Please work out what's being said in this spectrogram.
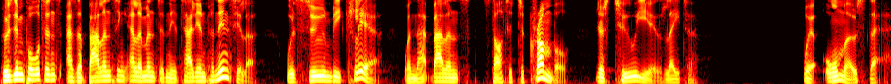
whose importance as a balancing element in the Italian peninsula would soon be clear when that balance started to crumble just two years later. We're almost there.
